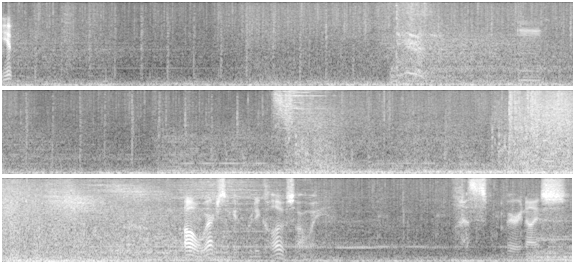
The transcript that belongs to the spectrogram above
Yep. Mm. Oh, we're actually pretty close, aren't we? That's very nice. All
